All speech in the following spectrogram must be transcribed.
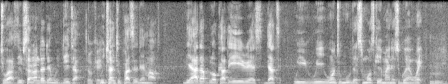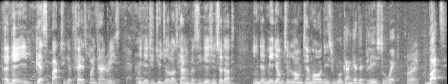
to us. They've surrounded them with data. Okay. We're trying to parcel them out. The other blockade areas that we, we want to move the small scale miners to go and work. Mm-hmm. Again, it gets back to the first point I raised. We need to do geological investigation so that in the medium to long term, all these people can get a place to work. Right. But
